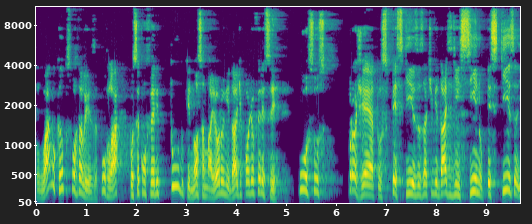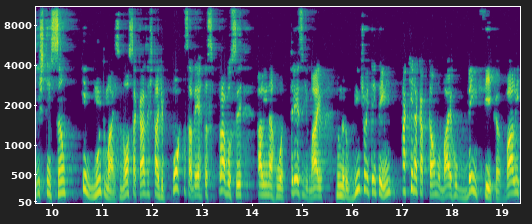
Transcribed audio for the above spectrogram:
lá no Campus Fortaleza. Por lá, você confere tudo que nossa maior unidade pode oferecer. Cursos, projetos, pesquisas, atividades de ensino, pesquisa e extensão e muito mais. Nossa casa está de portas abertas para você ali na rua 13 de maio, número 2081, aqui na capital, no bairro Benfica. Vale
